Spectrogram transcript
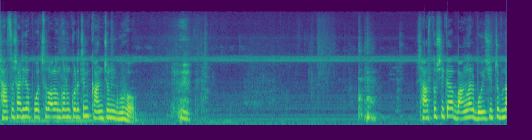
স্বাস্থ্য শারীরিকা প্রচ্ছদ অলঙ্করণ করেছেন কাঞ্চন গুহ। স্বাস্থ্য শিক্ষা বাংলার বৈচিত্র্যপূর্ণ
